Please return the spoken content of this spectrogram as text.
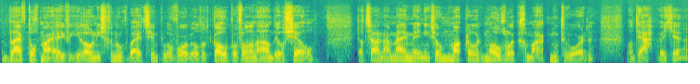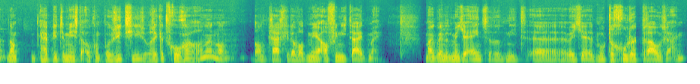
blijft toch maar even ironisch genoeg bij het simpele voorbeeld het kopen van een aandeel Shell. Dat zou naar mijn mening zo makkelijk mogelijk gemaakt moeten worden. Want ja, weet je, dan heb je tenminste ook een positie, zoals ik het vroeger had. En dan, dan krijg je er wat meer affiniteit mee. Maar ik ben het met je eens dat het niet, uh, weet je, het moet te goeder trouw zijn.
